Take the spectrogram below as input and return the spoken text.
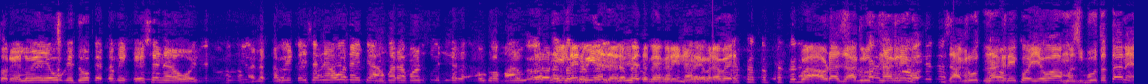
તો રેલવે એવું કીધું કે તમે સ્ટેશને આવો એટલે તમે સ્ટેશને આવો ને ત્યાં અમારા માણસો જે આવડો માલ ઉતારો ને લઈને જાય રફે દફે કરી નાખે. બરાબર. પણ આવડા જાગૃત નાગરિકો જાગૃત નાગરિકો એવા મજબૂત હતા ને?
